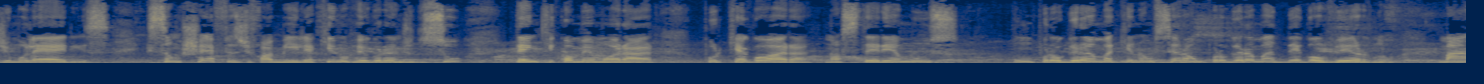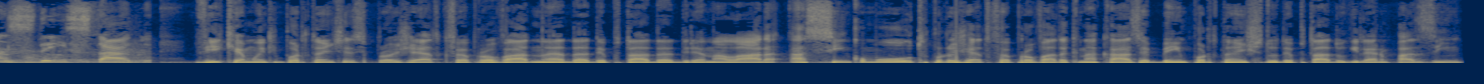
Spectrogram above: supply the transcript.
de mulheres que são chefes de família aqui no Rio Grande do Sul têm que comemorar, porque agora nós teremos um programa que não será um programa de governo, mas de Estado. Vi que é muito importante esse projeto que foi aprovado, né, da deputada Adriana Lara, assim como outro projeto que foi aprovado aqui na casa, é bem importante, do deputado Guilherme Pazin.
